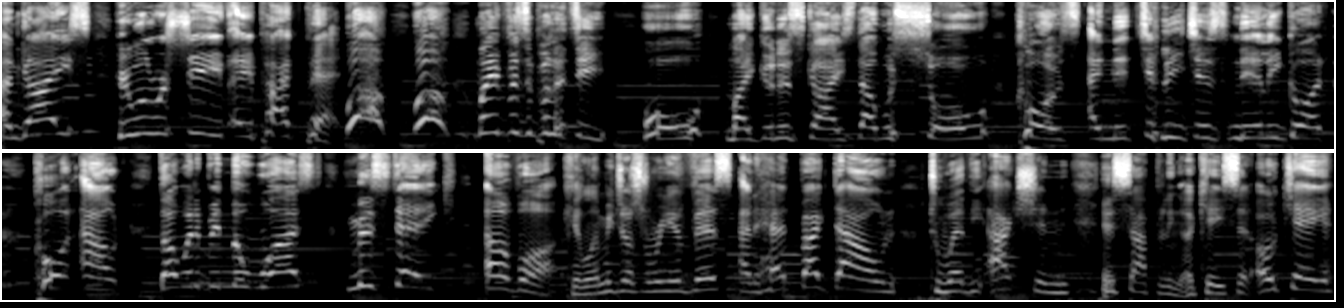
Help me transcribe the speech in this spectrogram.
And guys, he will receive a pack pet. Oh, oh, my invisibility. Oh my goodness, guys, that was so close. I literally just nearly got caught out. That would have been the worst mistake ever. Okay, let me just reinvest and head back down to where the action is happening. Okay, he said, okay,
